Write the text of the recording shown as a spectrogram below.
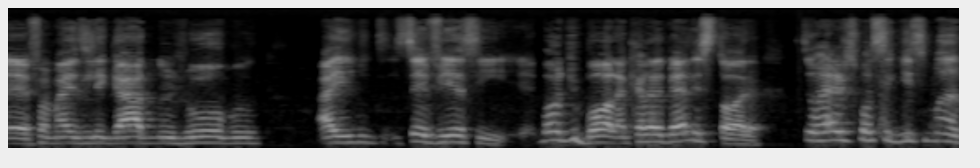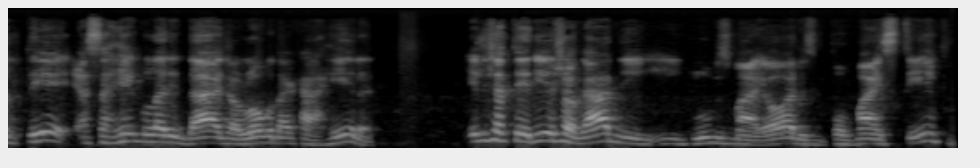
é, foi mais ligado no jogo. Aí você vê assim, bom de bola, aquela bela história. Se o Regis conseguisse manter essa regularidade ao longo da carreira, ele já teria jogado em, em clubes maiores por mais tempo,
